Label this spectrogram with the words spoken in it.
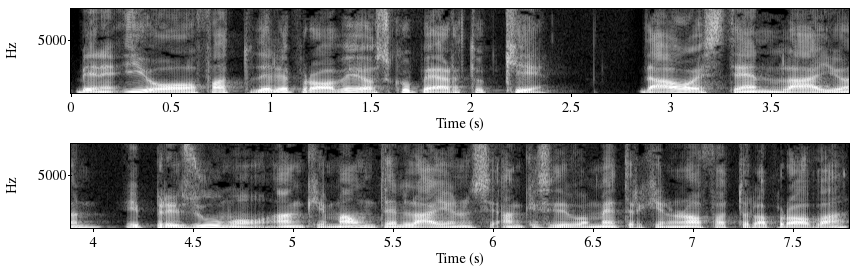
Bene, io ho fatto delle prove e ho scoperto che da OS X Lion e presumo anche Mountain Lion, anche se devo ammettere che non ho fatto la prova,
